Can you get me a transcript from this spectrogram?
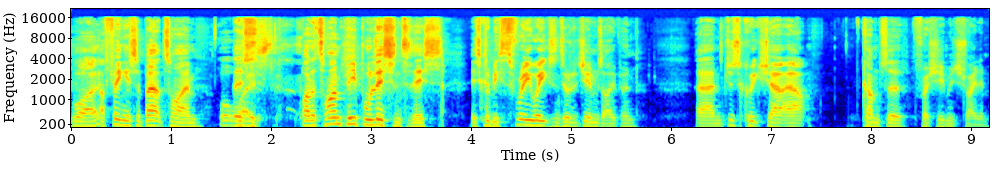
Why? I think it's about time. what waste? By the time people listen to this, it's going to be three weeks until the gym's open. Um, just a quick shout out. Come to Fresh Image Training.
